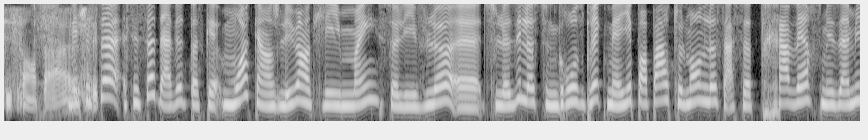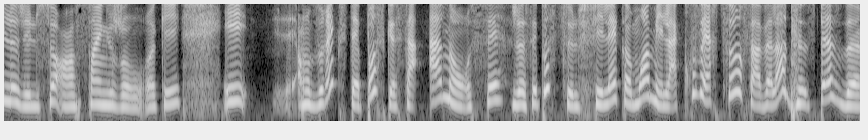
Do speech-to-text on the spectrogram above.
600 pages. Mais c'est ça, c'est ça, David, parce que moi, quand je l'ai eu entre les mains, ce livre-là, euh, tu l'as dit, là, c'est une grosse brique, mais ayez pas peur, tout le monde, là, ça se traverse. Mes amis, là, j'ai lu ça en cinq jours, OK? Et on dirait que c'était pas ce que ça annonçait. Je sais pas si tu le filais comme moi, mais la couverture, ça avait l'air d'une espèce de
